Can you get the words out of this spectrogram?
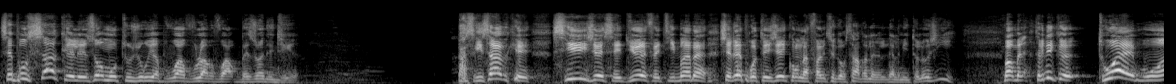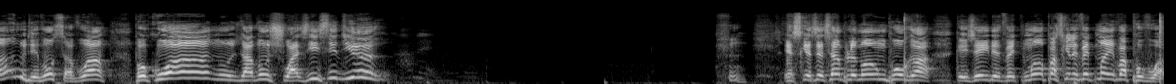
C'est pour ça que les hommes ont toujours eu à pouvoir vouloir avoir besoin de Dieu. Parce qu'ils savent que si j'ai ces dieux, effectivement, ben, je serai protégé contre la famille, c'est comme ça dans la, mythologie. Bon, mais ça veut dire que toi et moi, nous devons savoir pourquoi nous avons choisi ces dieux. Est-ce que c'est simplement pour que j'ai des vêtements? Parce que les vêtements, il va pouvoir.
